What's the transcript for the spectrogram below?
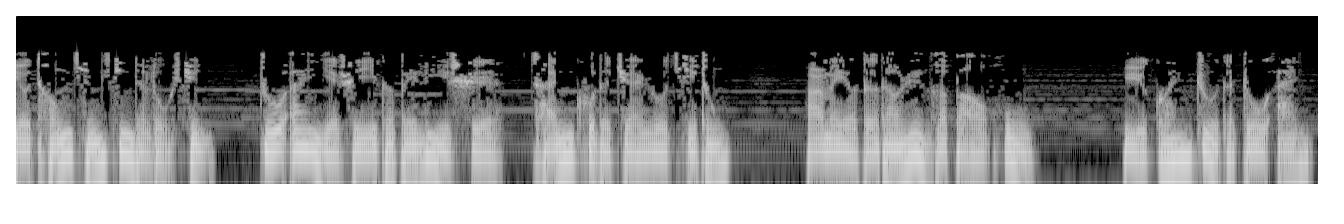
有同情心的鲁迅。朱安也是一个被历史残酷的卷入其中，而没有得到任何保护与关注的朱安。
